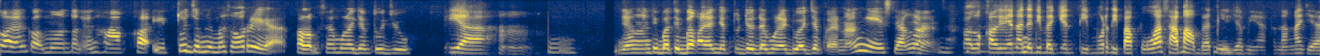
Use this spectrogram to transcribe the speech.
kalian kalau mau nonton NHK itu jam 5 sore ya. Kalau misalnya mulai jam 7. Iya, heeh. Hmm. Jangan tiba-tiba kalian jam 7 udah mulai 2 jam kalian nangis, jangan. Kalau kalian ada di bagian timur di Papua sama berarti Hmm. jamnya. Tenang aja.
